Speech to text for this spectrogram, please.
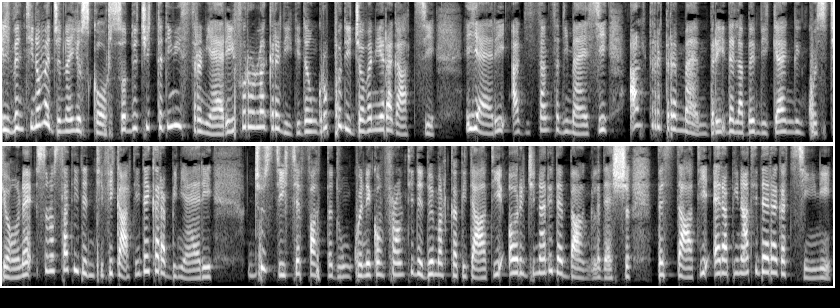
Il 29 gennaio scorso due cittadini stranieri furono aggrediti da un gruppo di giovani ragazzi. Ieri, a distanza di mesi, altri tre membri della baby gang in questione sono stati identificati dai carabinieri. Giustizia è fatta dunque nei confronti dei due malcapitati originari del Bangladesh, pestati e rapinati dai ragazzini.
